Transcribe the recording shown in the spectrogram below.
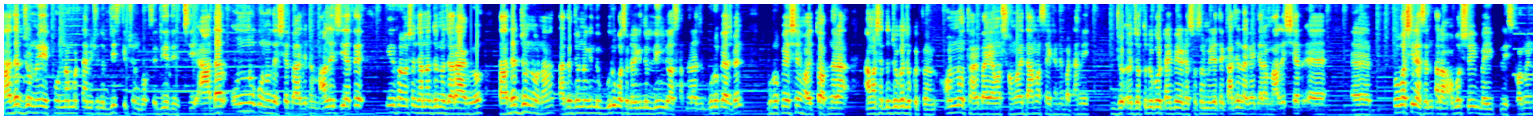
তাদের জন্য এই ফোন নাম্বারটা আমি শুধু ডিসক্রিপশন বক্সে দিয়ে দিচ্ছি। আদার অন্য কোনো দেশের বা যেটা মালয়েশিয়াতে ইনফরমেশন জানার জন্য যারা আগ্রহ, তাদের জন্য না, তাদের জন্য কিন্তু গ্রুপ আছে, ওটার কিন্তু লিঙ্ক দেওয়া আছে। আপনারা গ্রুপে আসবেন গ্রুপে এসে হয়তো আপনারা আমার সাথে যোগাযোগ করতে পারেন। অন্যথায় ভাই, আমার সময় দাম আছে এখানে বাট আমি যতটুকু টাইম পাই এটা সোশ্যাল মিডিয়াতে কাজে লাগাই, যারা মালয়েশিয়ার প্রবাসীরা আছেন, তারা অবশ্যই ভাই প্লিজ কমেন্ট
